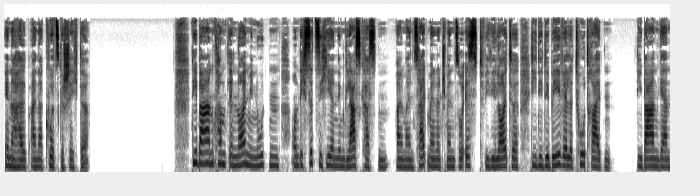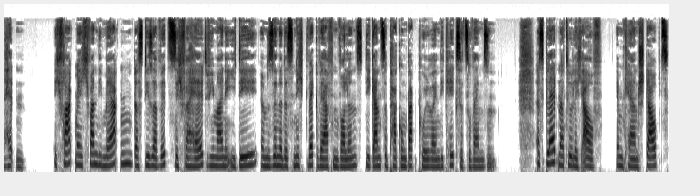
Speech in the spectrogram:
innerhalb einer Kurzgeschichte. Die Bahn kommt in neun Minuten und ich sitze hier in dem Glaskasten, weil mein Zeitmanagement so ist wie die Leute, die die DB-Welle totreiten, die Bahn gern hätten. Ich frag mich, wann die merken, dass dieser Witz sich verhält wie meine Idee, im Sinne des nicht wegwerfen wollens, die ganze Packung Backpulver in die Kekse zu wemsen. Es bläht natürlich auf, im Kern staubt's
